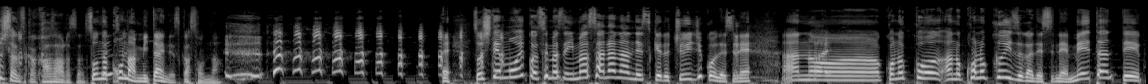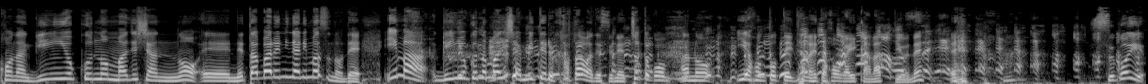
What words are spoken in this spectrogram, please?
うしたんですか、笠原さん？そんなコナン見たいんですか、そんな？えそしてもう一個すみません、今更なんですけど、注意事項ですね。あのーこのこあのこのクイズがですね、名探偵コナン銀翼のマジシャンの、えーネタバレになりますので、今、銀翼のマジシャン見てる方はですね、ちょっとこう、あの、イヤホン取っていただいた方がいいかなっていうね。えすごい、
